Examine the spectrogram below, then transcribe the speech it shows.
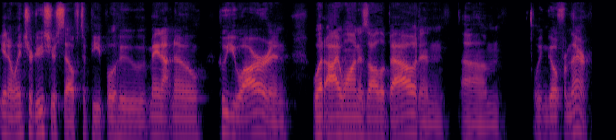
you know, introduce yourself to people who may not know who you are and what IWON is all about, and um, we can go from there.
